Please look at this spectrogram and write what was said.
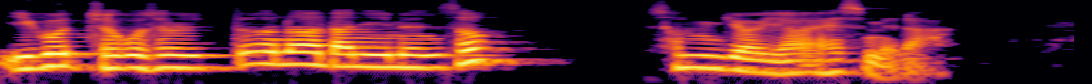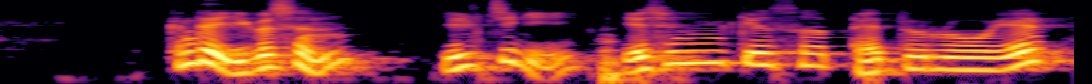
이곳 저곳을 떠나다니면서 섬겨야 했습니다. 근데 이것은 일찍이 예수님께서 베드로의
